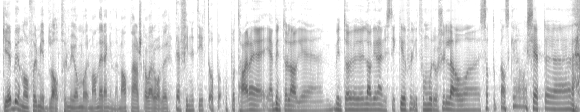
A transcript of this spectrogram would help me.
ikke begynne å formidle altfor mye om når man regner med at det her skal være over. Definitivt. Og på, Tara jeg, jeg, begynte å lage, begynte å lage regnestykker litt for moro skyld, og satte opp ganske avanserte uh,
